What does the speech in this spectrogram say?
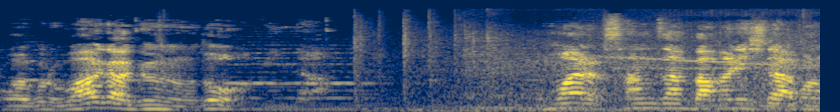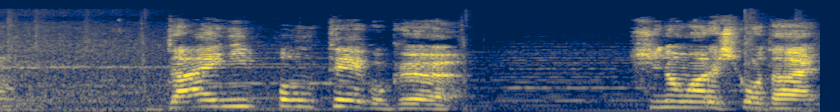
おい、これ我が軍のどうみんな。お前ら散々バカにした、この、大日本帝国、日の丸飛行隊。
